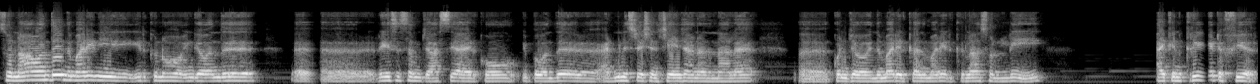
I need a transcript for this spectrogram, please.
ஸோ நான் வந்து இந்த மாதிரி நீ இருக்கணும் இங்க வந்து ரேசிசம் ஜாஸ்தியாக இருக்கும் இப்போ வந்து அட்மினிஸ்ட்ரேஷன் சேஞ்ச் ஆனதுனால கொஞ்சம் இந்த மாதிரி இருக்கு அந்த மாதிரி இருக்குலாம் சொல்லி I can create a fear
